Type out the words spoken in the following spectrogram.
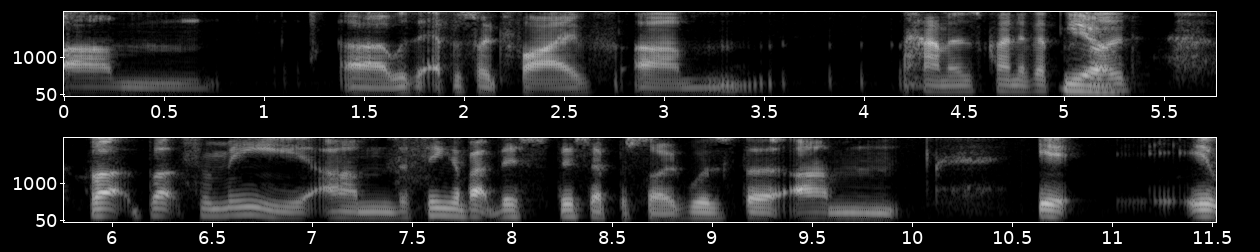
um, uh, was it episode five um, Hannah's kind of episode. Yeah. But but for me, um, the thing about this this episode was that um, it it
